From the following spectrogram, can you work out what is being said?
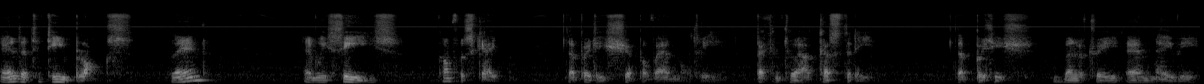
and the Te blocks, land, and we seize, confiscate the British ship of Admiralty back into our custody, the British military and navy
